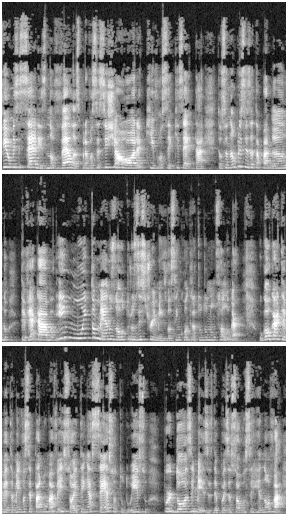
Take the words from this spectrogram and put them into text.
filmes e séries, novelas para você assistir a hora que você quiser, tá? Então você não precisa estar tá pagando TV a cabo e muito menos outros streamings. Você encontra tudo num só lugar. O Golgar TV também você paga uma vez só e tem acesso a tudo isso por 12 meses. Depois é só você renovar.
